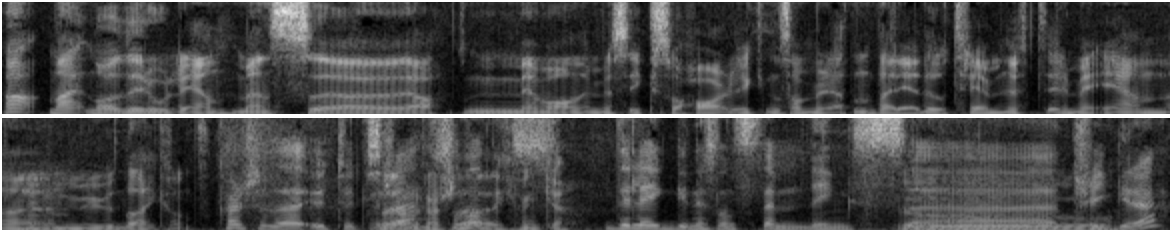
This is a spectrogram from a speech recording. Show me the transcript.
ja, nei, nå er det rolig igjen. Mens øh, ja, med vanlig musikk så har du ikke den samme muligheten. Der er det jo tre minutter med én mood, da, ikke sant. Kanskje det utvikler Så det er seg, så sånn at de legger inn sånn stemningstriggere. Uh,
